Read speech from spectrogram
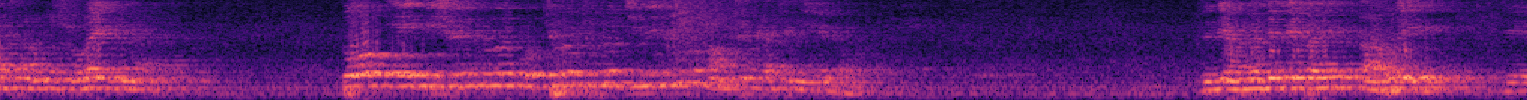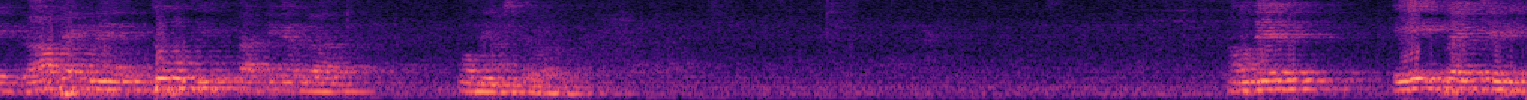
আছেন আমরা সবাই এখানে আছি তো এই বিষয়গুলো, ছোট ছোট জিনিসগুলো মানুষের কাছে নিয়ে যাওয়া যদি আমরা যেতে পারি, তাহলে যে গ্রাফ এখন উদ্যমী তার থেকে আমরা কমে আসতে পারব। আমাদের এইডস বাইক এইচআইভি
